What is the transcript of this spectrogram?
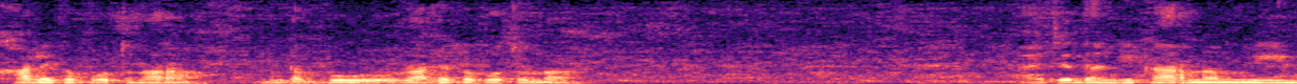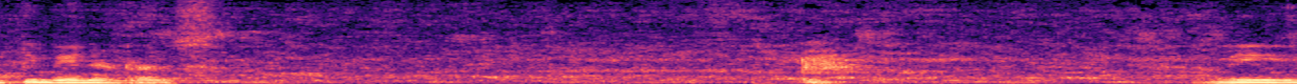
కాలేకపోతున్నారా? డబ్బు రాలేకపోతుందా? అయితే దానికి కారణం మీ ఇంటి మెయిన్ ఎంట్రన్స్ మీ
